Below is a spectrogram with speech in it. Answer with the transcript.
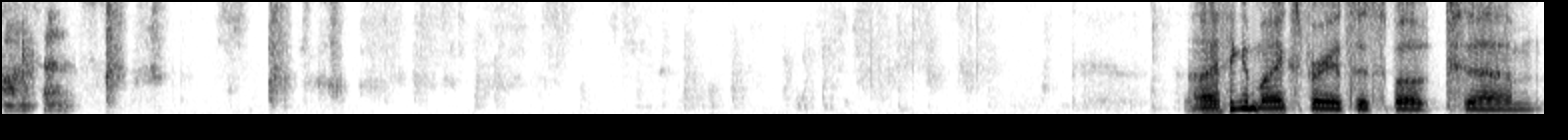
content? I think in my experience, it's about um,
